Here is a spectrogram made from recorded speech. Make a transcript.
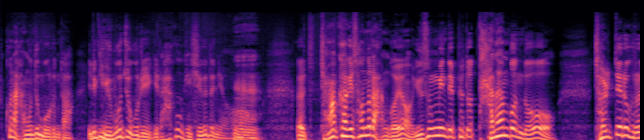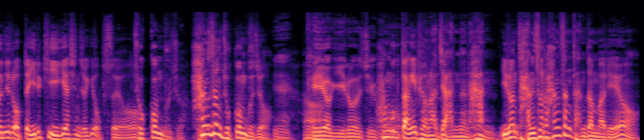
그건 아무도 모른다. 이렇게 유보적으로 얘기를 하고 계시거든요. 예. 그러니까 정확하게 선을 안 거예요. 유승민 대표도 단 한 번도 절대로 그런 일은 없다 이렇게 얘기하신 적이 없어요. 조건부죠. 항상 조건부죠. 예. 어. 개혁이 이루어지고 한국당이 변하지 않는 한 이런 단서를 항상 단단 말이에요.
